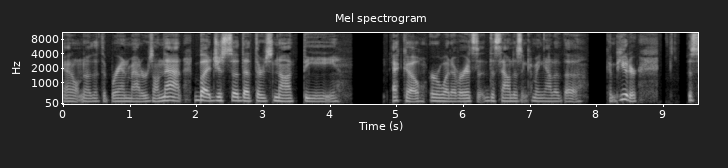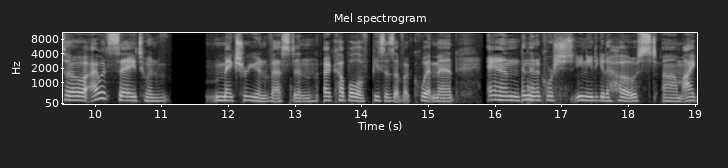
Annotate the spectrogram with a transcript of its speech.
I don't know that the brand matters on that, but just so that there's not the echo or whatever. It's the sound isn't coming out of the computer. So I would say to in, make sure you invest in a couple of pieces of equipment. And and then of course you need to get a host. Um, i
